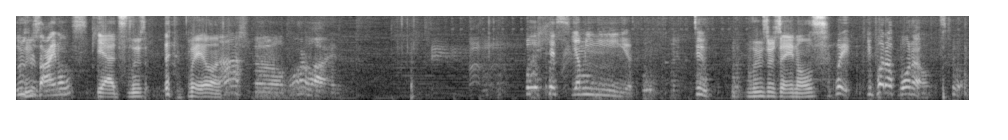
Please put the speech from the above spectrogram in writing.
Losers Finals. Yeah, it's lose wait, hold on. Nashville. More line. Full of piss, yummy. Dude, Losers anals. wait, you put up 1 0. It's 2 0.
